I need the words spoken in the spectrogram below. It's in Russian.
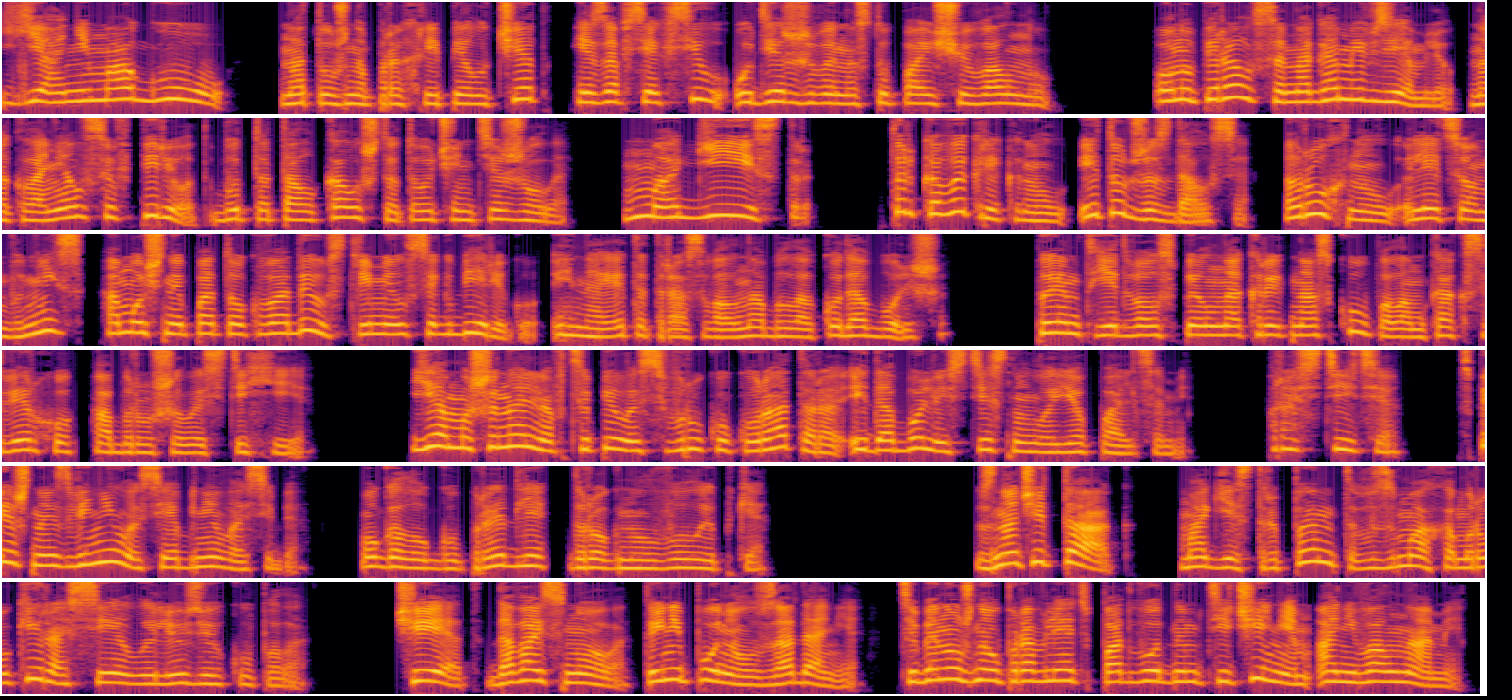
«Я не могу!» — натужно прохрипел Чет, изо всех сил удерживая наступающую волну. Он упирался ногами в землю, наклонялся вперед, будто толкал что-то очень тяжелое. «Магистр!» Только выкрикнул и тут же сдался. Рухнул лицом вниз, а мощный поток воды устремился к берегу, и на этот раз волна была куда больше. Пент едва успел накрыть нас куполом, как сверху обрушилась стихия. Я машинально вцепилась в руку куратора и до боли стиснула ее пальцами. «Простите». Спешно извинилась и обняла себя. Уголок губ Редли дрогнул в улыбке. «Значит так!» Магистр Пент взмахом руки рассеял иллюзию купола. «Чет, давай снова. Ты не понял задание. Тебе нужно управлять подводным течением, а не волнами».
